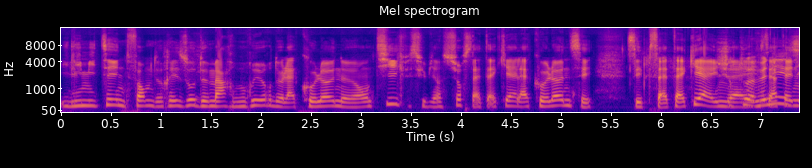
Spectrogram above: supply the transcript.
il imitait une forme de réseau de marbrure de la colonne antique, parce que bien sûr s'attaquer à la colonne, c'est s'attaquer à une, à Venise. certaine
